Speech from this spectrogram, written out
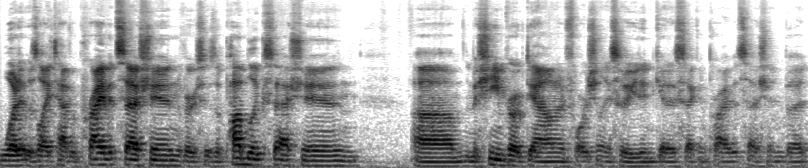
what it was like to have a private session versus a public session. Um, the machine broke down, unfortunately, so he didn't get a second private session. But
